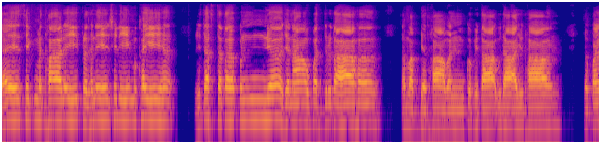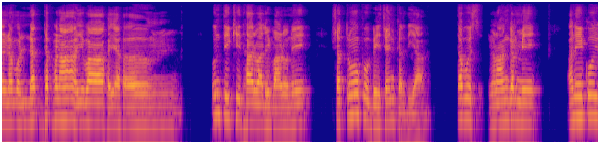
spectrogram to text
तय सिग्मधारैः प्रधने शिलीमुखैः ऋतस्ततः पुण्यजना उपद्रुताः तमभ्यधावन् कुपिता उदायुधा सुपर्णमुन्नद्धफणायुवाहयः। उन तीखी धार वाले बाणों ने शत्रुओं को बेचैन कर दिया। तब उस रणांगण में अनेकों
